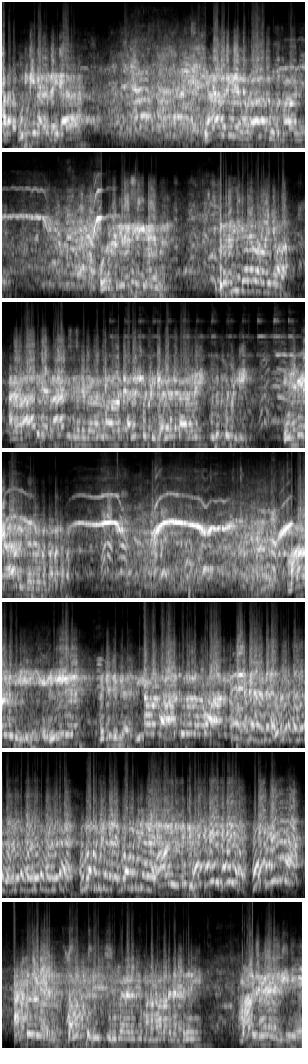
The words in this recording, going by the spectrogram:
அட ஒரு ஆளா மாடு. ஒரு ட்ரெஸ்ஸிங் டேபிள் ட்ரெஸ்ஸிங் டேபிள் வாங்கிப்பா. அந்த வாக்கிய பிரான்சிஸ் நினைவாக மாவட்ட கல்பட்டி வெள்ளக்காலை புதுப்பட்டி. என்பே நாடு சேர்ந்த மடக்கம் மாடுபடி வீர வெற்றி பெற்றார் வீரப்பா அடுத்துறப்பா அந்தோனியர் சவுந்தரி சிறுமையினருக்கு மனமார்ந்த நன்றி. மாடு வேலை இருக்கீங்க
